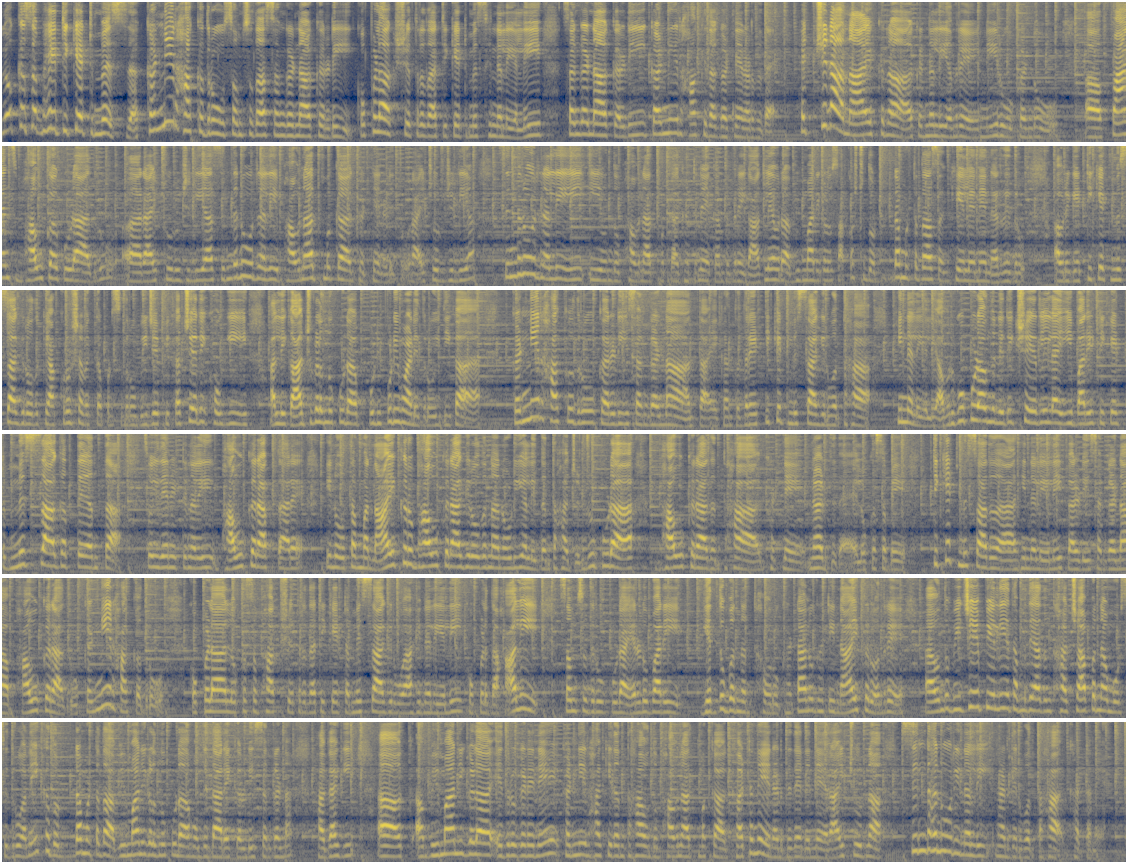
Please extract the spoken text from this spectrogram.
ಲೋಕಸಭೆ ticket miss. ಕಣ್ಣೀರ್ ಹಾಕಿದ್ರು ಸಂಸದ ಸಂಗಣ್ಣ ಕರಡಿ. ಕೊಪ್ಪಳ ಕ್ಷೇತ್ರದ ಟಿಕೆಟ್ ಮಿಸ್ ಹಿನ್ನೆಲೆಯಲ್ಲಿ ಸಂಗಣ್ಣ ಕರಡಿ ಕಣ್ಣೀರ್ ಹಾಕಿದ ಘಟನೆ ನಡೆದಿದೆ. ಹೆಚ್ಚಿನ ನಾಯಕನ ಕಣ್ಣಲ್ಲಿ ಅಂದ್ರೆ ನೀರು ಕಂಡು ಫ್ಯಾನ್ಸ್ ಭಾವುಕ ಕೂಡ ಆದರು. ರಾಯಚೂರು ಜಿಲ್ಲೆಯ ಸಿಂಧನೂರಿನಲ್ಲಿ ಭಾವನಾತ್ಮಕ ಘಟನೆ ನಡೆಯಿತು. ರಾಯಚೂರು ಜಿಲ್ಲೆಯ ಸಿಂಧನೂರಿನಲ್ಲಿ ಈ ಒಂದು ಭಾವನಾತ್ಮಕ ಘಟನೆ ಯಾಕಂತಂದರೆ ಈಗಾಗಲೇ ಅವರ ಅಭಿಮಾನಿಗಳು ಸಾಕಷ್ಟು ದೊಡ್ಡ ಮಟ್ಟದ ಸಂಖ್ಯೆಯಲ್ಲೇನೆ ನೆರೆದಿದ್ರು ಅವರಿಗೆ ಟಿಕೆಟ್ ಮಿಸ್ ಆಗಿರೋದಕ್ಕೆ ಆಕ್ರೋಶ ವ್ಯಕ್ತಪಡಿಸಿದ್ರು. ಬಿಜೆಪಿ ಕಚೇರಿಗೆ ಹೋಗಿ ಅಲ್ಲಿ ಗಾಜುಗಳನ್ನು ಕೂಡ ಪುಡಿ ಪುಡಿ ಮಾಡಿದರು. ಇದೀಗ ಕಣ್ಣೀರು ಹಾಕಿದ್ರು ಕರಡಿ ಸಂಗಣ್ಣ ಅಂತ. ಯಾಕಂತಂದರೆ ಟಿಕೆಟ್ ಮಿಸ್ ಆಗಿರುವಂತಹ ಹಿನ್ನೆಲೆಯಲ್ಲಿ. ಅವ್ರಿಗೂ ಕೂಡ ಒಂದು ನಿರೀಕ್ಷೆ ಇರಲಿಲ್ಲ ಈ ಬಾರಿ ಟಿಕೆಟ್ ಮಿಸ್ ಆಗತ್ತೆ ಅಂತ. ಸೊ ಇದೇ ನಿಟ್ಟಿನಲ್ಲಿ ಭಾವುಕರಾಗ್ತಾರೆ. ಇನ್ನು ತಮ್ಮ ನಾಯಕರು ಭಾವುಕರಾಗಿರೋದನ್ನು ನೋಡಿ ಅಲ್ಲಿದ್ದಂತಹ ಜನರು ಕೂಡ ಭಾವುಕರಾದಂತಹ ಘಟನೆ ನಡೆದಿದೆ. ಲೋಕಸಭೆ ಟಿಕೆಟ್ ಮಿಸ್ ಆದ ಹಿನ್ನೆಲೆಯಲ್ಲಿ ಕರಡಿ ಸಂಗಣ್ಣ ಭಾವುಕರಾದರು, ಕಣ್ಣೀರು ಹಾಕಿದ್ರು. ಕೊಪ್ಪಳ ಲೋಕಸಭಾ ಕ್ಷೇತ್ರದ ಟಿಕೆಟ್ ಮಿಸ್ ಆಗಿರುವ ಹಿನ್ನೆಲೆಯಲ್ಲಿ ಕೊಪ್ಪಳದ ಹಾಲಿ ಸಂಸದರು ಕೂಡ ಎರಡು ಬಾರಿ ಗೆದ್ದು ಬಂದಂಥವರು ಘಟಾನುಘಟಿ ನಾಯಕರು. ಅಂದರೆ ಒಂದು ಬಿಜೆಪಿಯಲ್ಲಿ ತಮ್ಮದೇ ಆದಂತಹ ಛಾಪನ್ನು ಮೂಡಿಸಿದ್ರು. ಅನೇಕ ದೊಡ್ಡ ಮಟ್ಟದ ಅಭಿಮಾನಿಗಳನ್ನು ಕೂಡ ಹೊಂದಿದ್ದಾರೆ ಕರಡಿ ಸಂಗಣ್ಣ. ಹಾಗಾಗಿ ಅಭಿಮಾನಿಗಳ ಎದುರುಗಡೆನೆ ಕಣ್ಣೀರು ಹಾಕಿದಂತಹ ಒಂದು ಭಾವನಾತ್ಮಕ ಘಟನೆ ನಡೆದಿದೆ. ನಿನ್ನೆ ರಾಯಚೂರಿನ ಸಿಂಧನೂರಿನಲ್ಲಿ ನಡೆದಿರುವಂತಹ ಘಟನೆ.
